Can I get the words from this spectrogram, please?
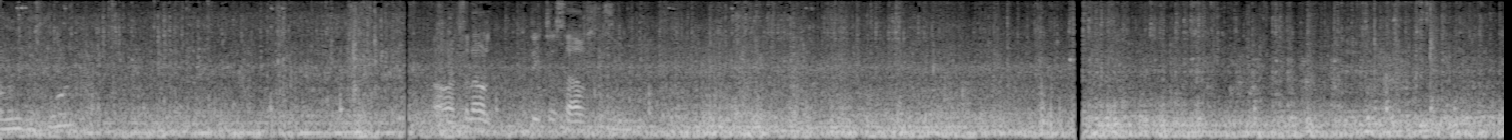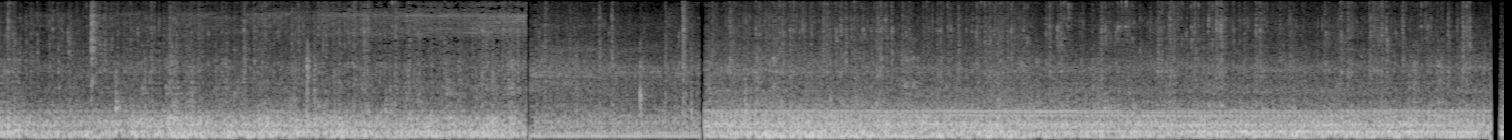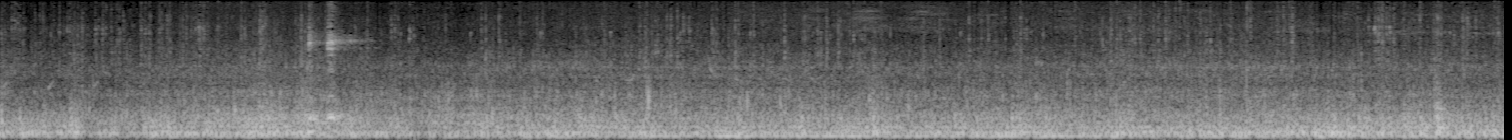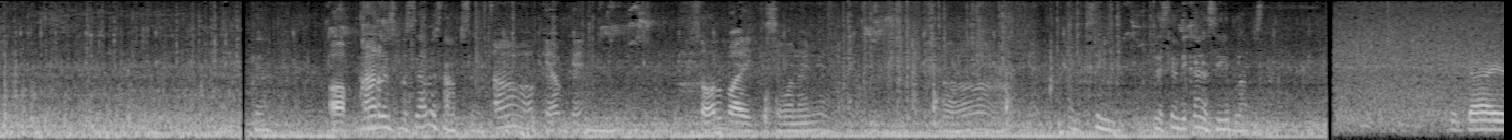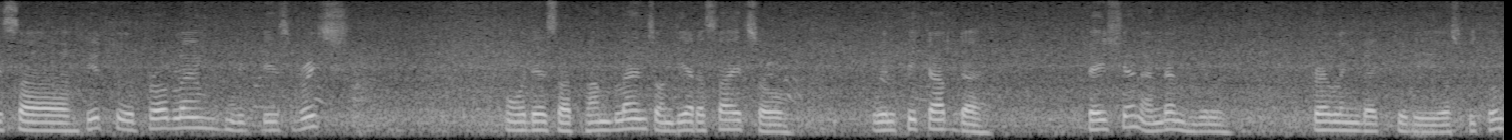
School. Oh, it's all teachers' houses. Okay. Oh, car. Car special is absent. Oh, okay, okay. So all bike kasi mo na yun. Oh, okay. Sim, this is the kind of city blocks. So guys, uh, due to a problem with this bridge, oh, there's a ambulance on the other side, so we'll pick up the patient and then we'll traveling back to the hospital.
